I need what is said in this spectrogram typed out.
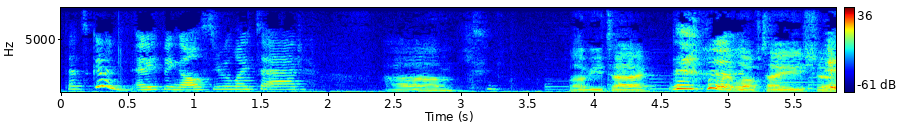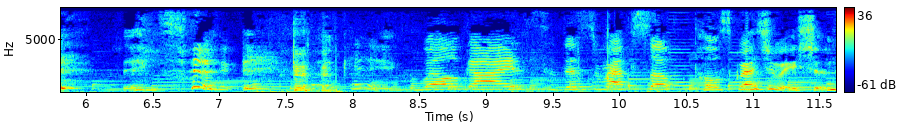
That's good. Anything else you would like to add? Um, love you, Ty. I love Taisha. Thanks. okay. Well, guys, this wraps up post graduation.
